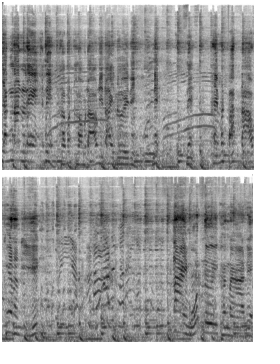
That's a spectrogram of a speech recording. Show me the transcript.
อย่างนั้นแหละนี่ถ้ามันเข้าดาวนี่ได้เลยนี่นี่นี่ให้มันปักดาวแค่นั้นเองได้หมดเลยข้างหน้าเนี่ย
